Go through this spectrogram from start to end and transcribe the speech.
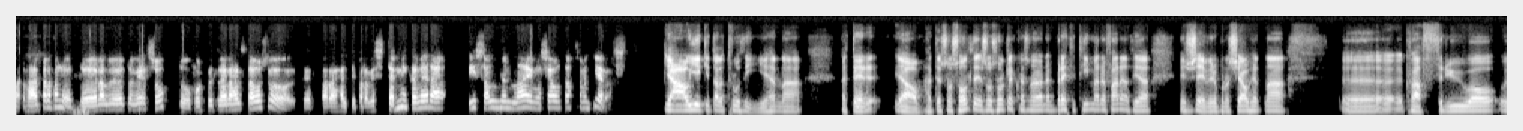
það er bara þannig, þetta er alveg auðvitað við sótt og fólk vil vera helst á þessu og þetta er bara, held ég bara við stemming að vera í salnum live og sjá þetta allt saman gerast. já, ég get alveg trú því. Ég hérna, þetta er já, þetta er svona svolítið, svo sorglega hversna breytti tímar er farið af því að, eins og segi, við erum búin að sjá hérna uh, hvað, þrjú og,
